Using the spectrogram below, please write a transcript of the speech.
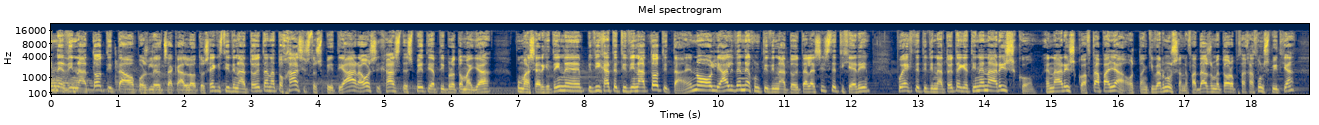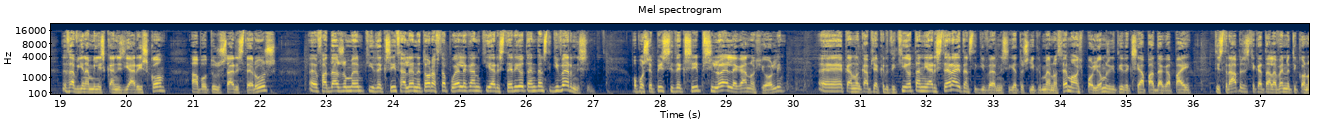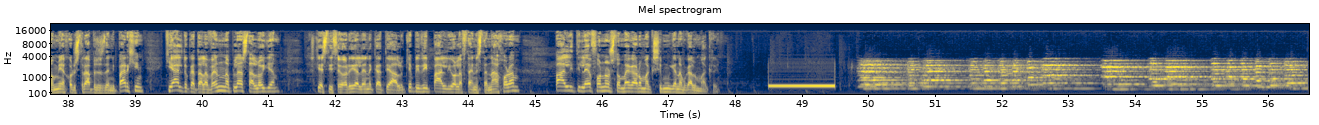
Είναι δυνατότητα, όπως λέει ο Τσακαλώτος. Έχεις τη δυνατότητα να το χάσεις το σπίτι. Άρα, όσοι χάσετε σπίτι από την Πρωτομαγιά που μας έρχεται, είναι επειδή είχατε τη δυνατότητα. Ενώ όλοι οι άλλοι δεν έχουν τη δυνατότητα. Αλλά εσείς είστε τυχεροί που έχετε τη δυνατότητα γιατί είναι ένα ρίσκο. Ένα ρίσκο. Αυτά παλιά, όταν κυβερνούσαν. Φαντάζομαι τώρα που θα χαθούν σπίτια, δεν θα βγει να μιλήσει κανείς για ρίσκο από τους αριστερούς. Ε, φαντάζομαι και οι δεξιοί θα λένε τώρα αυτά που έλεγαν και οι αριστεροί όταν ήταν στην κυβέρνηση. Όπως επίσης οι δεξιοί ψιλοέλεγαν, όχι όλοι, ε, έκαναν κάποια κριτική όταν η αριστερά ήταν στην κυβέρνηση για το συγκεκριμένο θέμα. Όχι πολύ όμως, γιατί η δεξιά πάντα αγαπάει τις τράπεζες και καταλαβαίνει ότι η οικονομία χωρίς τράπεζες δεν υπάρχει. Και οι άλλοι το καταλαβαίνουν, απλά στα λόγια και στη θεωρία λένε κάτι άλλο. Και επειδή πάλι όλα αυτά είναι στενάχωρα, πάλι τηλέφωνο στο Μέγαρο Μαξίμου για να βγάλουμε άκρη.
